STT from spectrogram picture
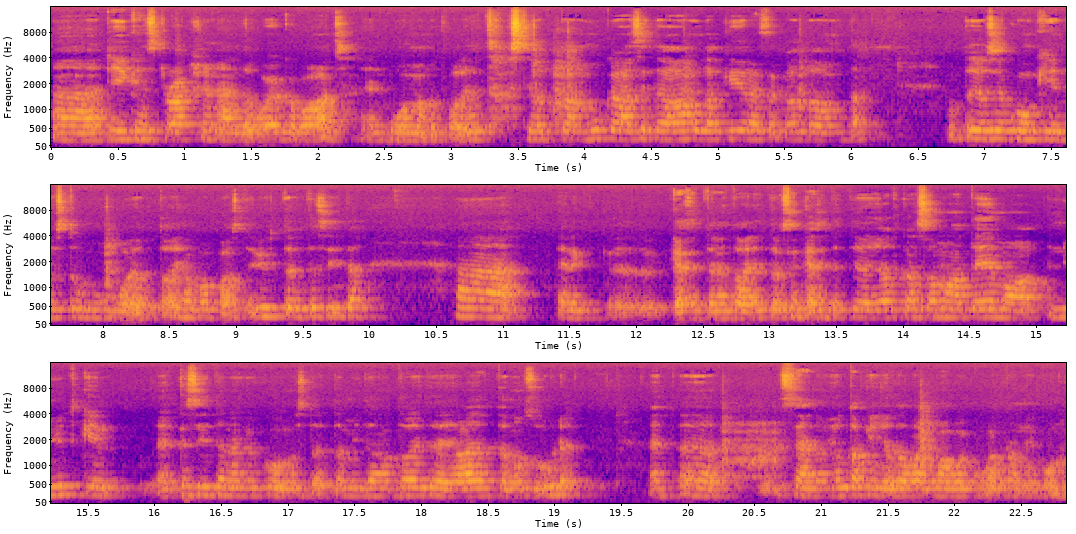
uh, Deconstruction and the Work of Art. En huomannut valitettavasti ottaa mukaan sitä aamulla kiireessä kotoa, mutta, mutta jos joku on kiinnostunut, voi ottaa ihan vapaasti yhteyttä siitä. Uh, eli käsittelen taideteoksen käsitettä ja jatkan samaa teemaa nytkin, ehkä siitä näkökulmasta, että mitä on taiteen ja ajattelun suhde et, äh, sehän on jotakin, jota varmaan voi kuvata niin kuin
